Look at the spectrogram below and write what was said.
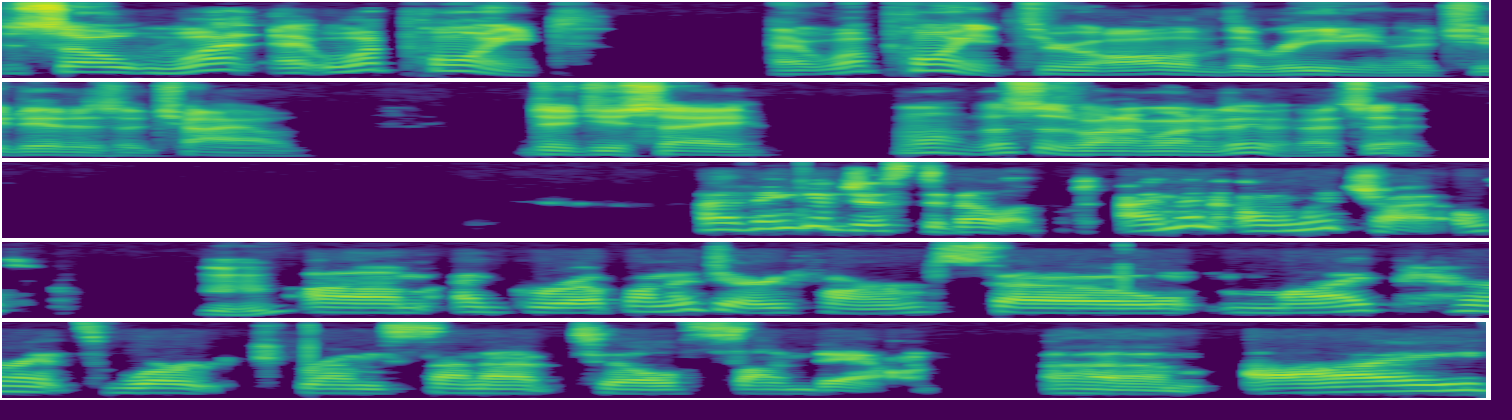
so, what? At what point? At what point through all of the reading that you did as a child, did you say, "Well, this is what I'm going to do. That's it"? I think it just developed. I'm an only child. Mhm. Um, I grew up on a dairy farm, so my parents worked from sunup till sundown. Um, I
